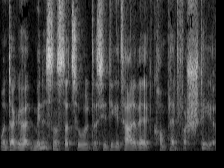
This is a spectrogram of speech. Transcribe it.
Und da gehört mindestens dazu, dass ich die digitale Welt komplett verstehe.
